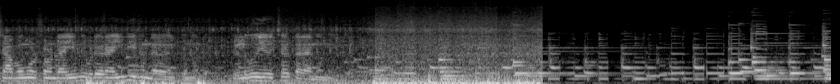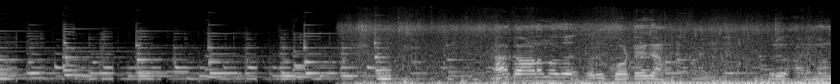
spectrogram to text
ശാപമോക്ഷം ഉണ്ടായി എന്ന് ഇവിടെ ഒരു ഐതിഹ്യം നിലനിൽക്കുന്നുണ്ട്. തെളിവ് ചോദിച്ചാൽ തരാനൊന്നുമില്ല. ആ കാണുന്നത് ഒരു കോട്ടേജാണ്. ഒരു ഹനുമോൺ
